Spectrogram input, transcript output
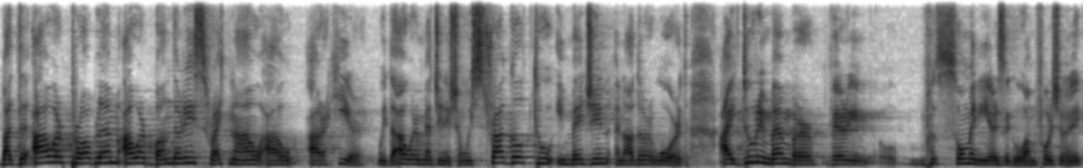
But the, our problem, our boundaries right now are, are, here with our imagination. We struggle to imagine another world. I do remember very, so many years ago, unfortunately,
